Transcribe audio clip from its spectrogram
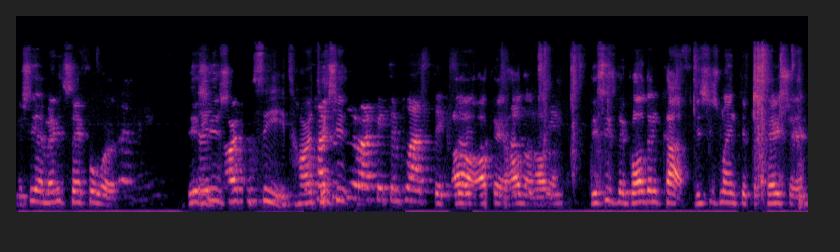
you see I made it safe for work. This so is hard to see. It's hard to see. It's in plastic. So oh, okay. Hold on, hold on. This is the golden calf. This is my interpretation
